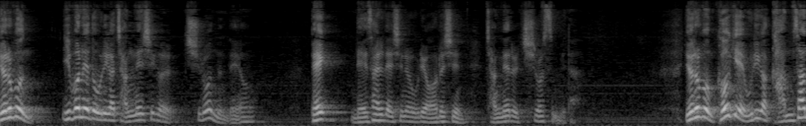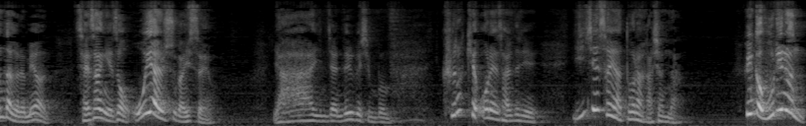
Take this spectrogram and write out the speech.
여러분, 이번에도 우리가 장례식을 치렀는데요. 104살 되시는 우리 어르신 장례를 치렀습니다. 여러분, 거기에 우리가 감사한다 그러면 세상에서 오해할 수가 있어요. 야, 이제 늙으신 분, 그렇게 오래 살더니 이제서야 돌아가셨나? 그러니까 우리는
